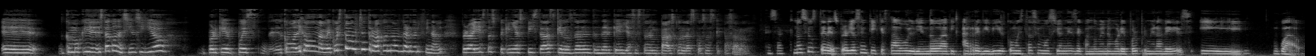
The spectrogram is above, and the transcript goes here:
eh, como que esta conexión siguió. Porque, pues, eh, como dijo Duna, me cuesta mucho trabajo no hablar del final, pero hay estas pequeñas pistas que nos dan a entender que ellas están en paz con las cosas que pasaron. Exacto. No sé ustedes, pero yo sentí que estaba volviendo a, revivir como estas emociones de cuando me enamoré por primera vez y wow.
